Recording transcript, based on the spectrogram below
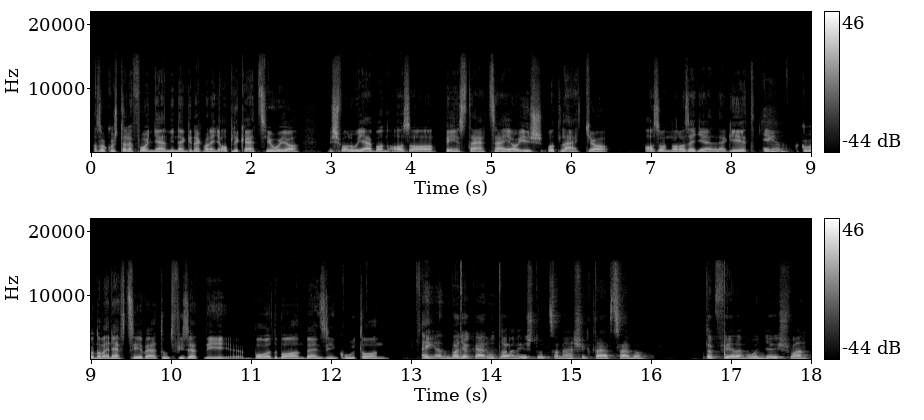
az okostelefonján mindenkinek van egy applikációja, és valójában az a pénztárcája is, ott látja azonnal az egyenlegét. Igen. Akkor gondolom NFC-vel tud fizetni boltban, benzinkúton. Igen, vagy akár utalni is tudsz a másik tárcába. Többféle módja is van.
